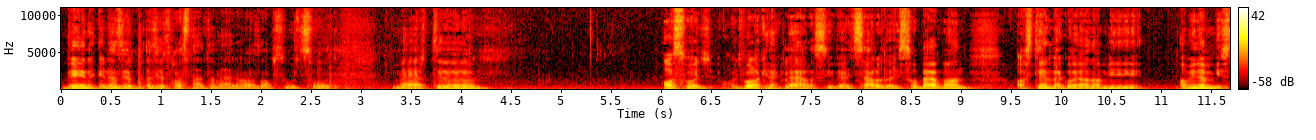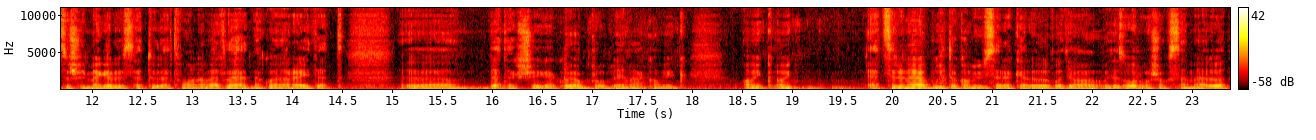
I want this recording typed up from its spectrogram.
de én, én ezért, ezért használtam erre az abszurd szót, mert az, hogy, hogy valakinek leáll a szíve egy szállodai szobában, az tényleg olyan, ami, ami nem biztos, hogy megelőzhető lett volna, mert lehetnek olyan rejtett ö, betegségek, olyan problémák, amik, amik, amik egyszerűen elbújtak a műszerek elől, vagy, a, vagy az orvosok szem elől,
